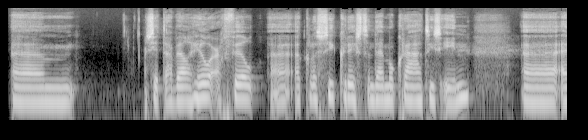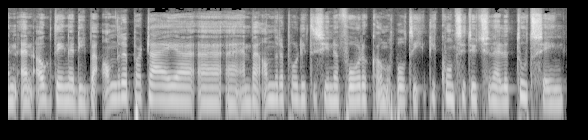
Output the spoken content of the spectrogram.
Um, zit daar wel heel erg veel uh, klassiek christendemocratisch in. Uh, en, en ook dingen die bij andere partijen en bij andere politici naar voren komen. Bijvoorbeeld die, constitutionele toetsing.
